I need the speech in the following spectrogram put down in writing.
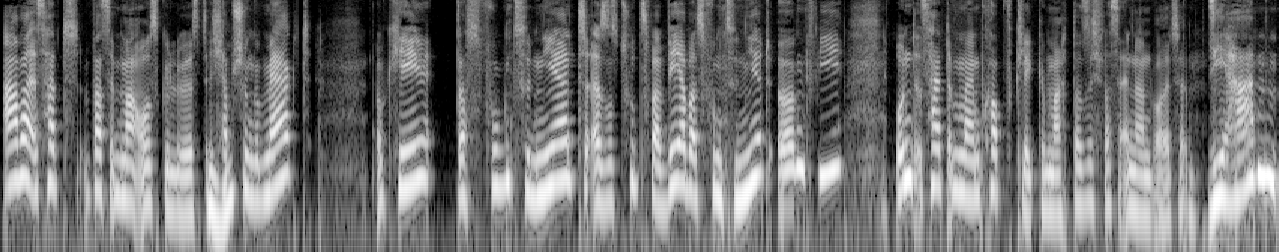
aber es hat was immer ausgelöst. Ich mhm. habe schon gemerkt, okay, das funktioniert, also es tut zwar weh, aber es funktioniert irgendwie und es hat in meinem Kopf Klick gemacht, dass ich was ändern wollte. Sie haben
